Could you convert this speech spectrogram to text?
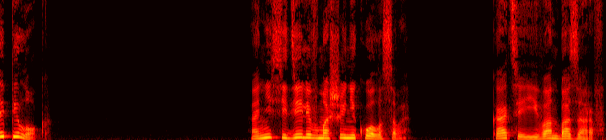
Эпилог. Они сидели в машине Колосова. Катя и Иван Базаров.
